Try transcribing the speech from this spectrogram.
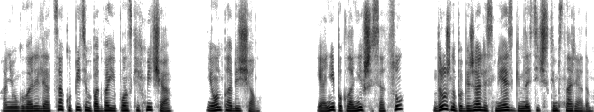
Они уговорили отца купить им по два японских меча, и он пообещал. И они, поклонившись отцу, дружно побежали, смеясь гимнастическим снарядом.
